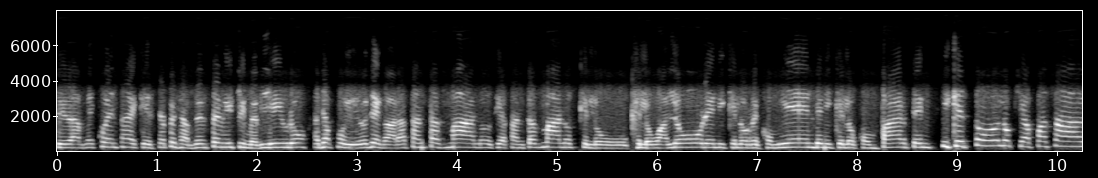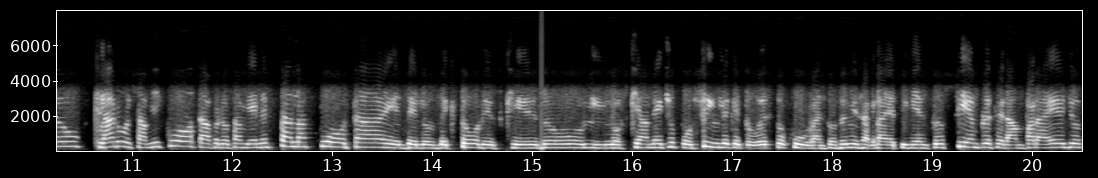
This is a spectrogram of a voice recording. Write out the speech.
darme cuenta de que este, a pesar de ser mi primer libro, haya podido llegar a tantas manos y a tantas manos que lo, que lo valoren y que lo recomienden y que lo comparten. Y que todo lo que ha pasado, claro, está mi cuota, pero también está la cuota de, los lectores, que es los que han hecho posible que todo esto ocurra. Entonces mis agradecimientos siempre serán para ellos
